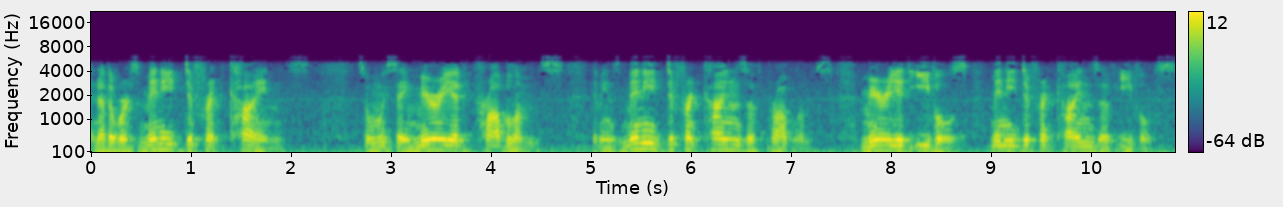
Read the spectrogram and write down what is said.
In other words, many different kinds. So when we say myriad problems, it means many different kinds of problems. Myriad evils, many different kinds of evils.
